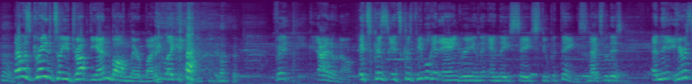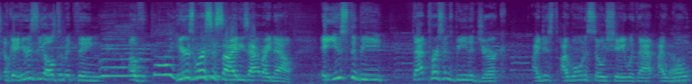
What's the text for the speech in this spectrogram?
That was great until you dropped the n bomb there, buddy. Like, but I don't know. It's because it's because people get angry and, and they say stupid things, and that's what this. And the, here's okay. Here's the ultimate thing of here's where society's at right now. It used to be that person's being a jerk. I just I won't associate with that. I won't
